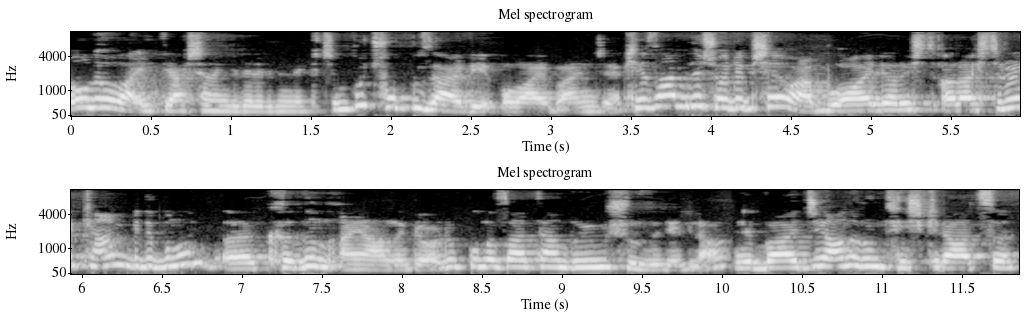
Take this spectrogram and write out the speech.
alıyorlar ihtiyaçlarını giderebilmek için. Bu çok güzel bir olay bence. Keza bir de şöyle bir şey var. Bu aile araştırırken bir de bunun e, kadın ayağını gördük. Bunu zaten duymuşuzdur illa. Yani Bacıyan Rum Teşkilatı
